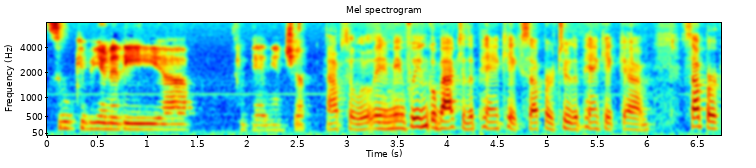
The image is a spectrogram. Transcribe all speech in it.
some community uh, companionship. Absolutely. I mean, if we can go back to the pancake supper too, the pancake um, supper,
